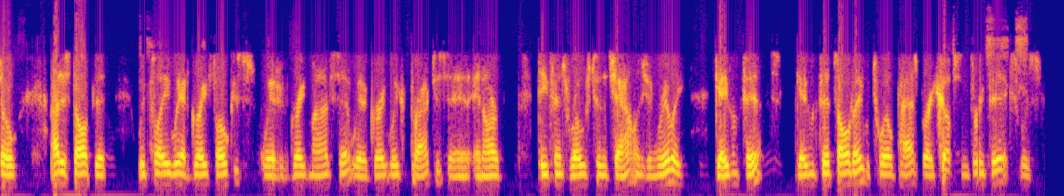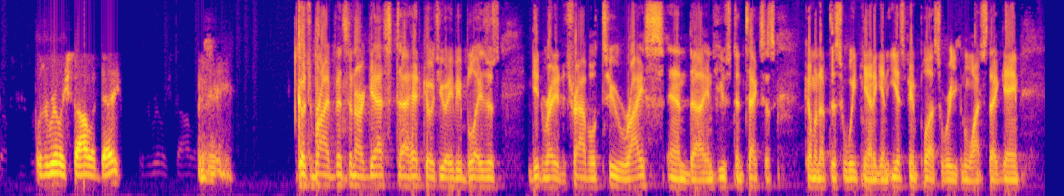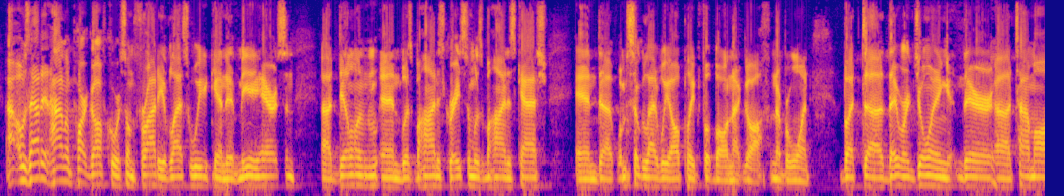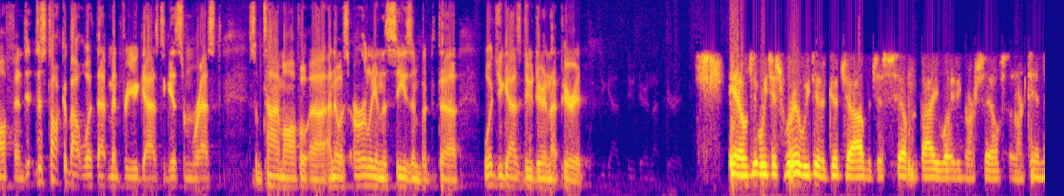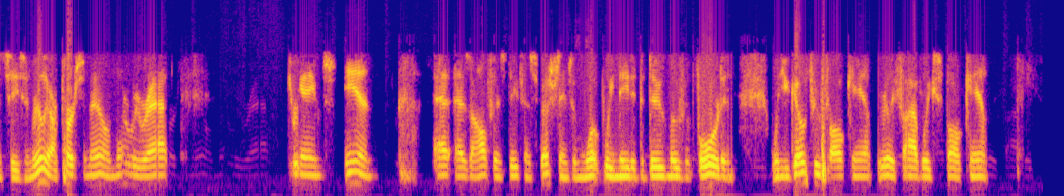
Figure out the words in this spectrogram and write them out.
So I just thought that we played, we had great focus, we had a great mindset, we had a great week of practice, and, and our defense rose to the challenge and really gave them fits. Gave them fits all day with 12 pass breakups and three picks was was a really solid day. Coach Bryant Vincent, our guest, uh, head coach UAB Blazers, getting ready to travel to Rice and uh, in Houston, Texas, coming up this weekend. Again, ESPN Plus, where you can watch that game. I was out at Highland Park Golf Course on Friday of last weekend. And Mia Harrison, uh, Dylan, and was behind us. Grayson was behind us. Cash, and uh, I'm so glad we all played football, and not golf. Number one. But uh, they were enjoying their uh, time off, and just talk about what that meant for you guys to get some rest, some time off. Uh, I know it's early in the season, but uh, what did you guys do during that period? You know, we just really we did a good job of just self evaluating ourselves and our tendencies and really our personnel and where we were at three games in as an offense, defense, special teams, and what we needed to do moving forward. And when you go through fall camp, really five weeks of fall camp,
